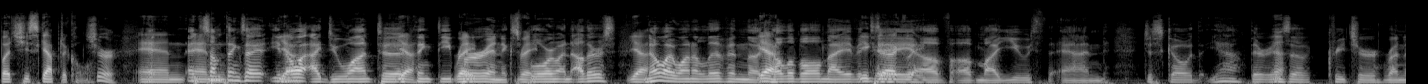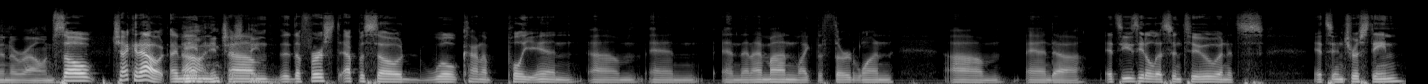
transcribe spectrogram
but she's skeptical. Sure, and and, some things I, you yeah. know, what, I do want to Yeah, think deeper right, and explore, and others, Yeah. no, I want to live in the Yeah. gullible naivete Exactly. of of my youth and just go, yeah, there is a creature running around. So check it out. I mean, Oh, interesting. Um, the, the first episode will kind of pull you in, um, and and then I'm on like the third one, um, and uh, it's easy to listen to, and it's it's interesting,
